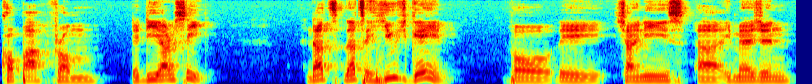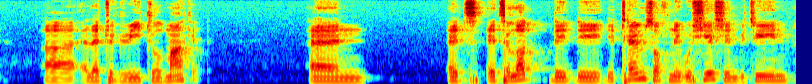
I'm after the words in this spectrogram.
copper from the DRC. And that's that's a huge gain for the Chinese uh, emerging uh, electric vehicle market, and it's it's a lot. The the, the terms of negotiation between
